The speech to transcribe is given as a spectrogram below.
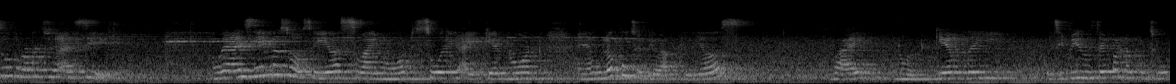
શું કરવાનું છે આઈસી હવે આઈ સેમાં શું હશે yes why not sorry I can not અહીંયા હું લખું છું બે વાક્ય. યસ વાય નોટ કેમ નહીં? પછી બીજું પણ લખું છું.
